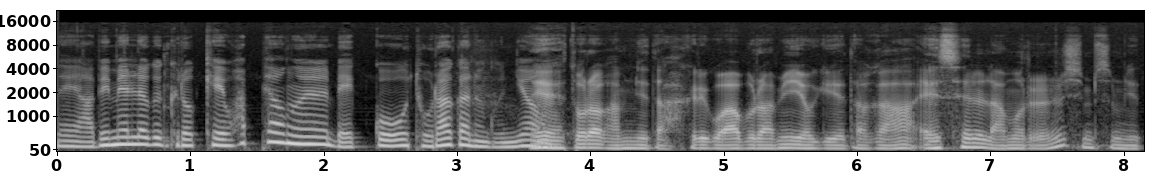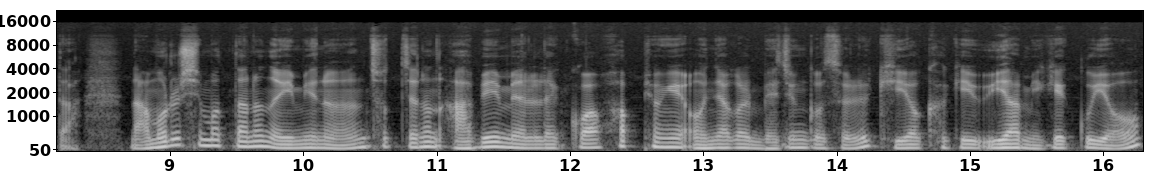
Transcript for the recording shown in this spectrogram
네, 아비멜렉은 그렇게 화평을 맺고 돌아가는군요. 네, 돌아갑니다. 그리고 아브라함이 여기에다가 에셀 나무를 심습니다. 나무를 심었다는 의미는 첫째는 아비멜렉과 화평의 언약을 맺은 것을 기억하기 위함이겠고요.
